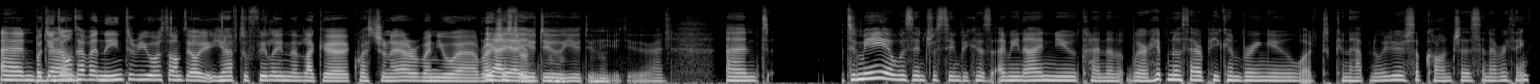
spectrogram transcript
And But you um, don't have an interview or something, or you have to fill in uh, like a questionnaire when you uh, Yeah, register. yeah, you do, Mhm, you do, mhm. you do, right? And to me, it was interesting because I mean, I knew kind of where hypnotherapy can bring you, what can happen with your subconscious and everything.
